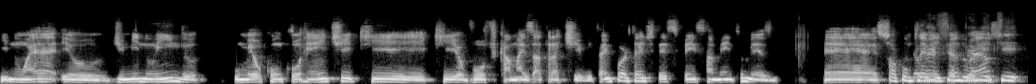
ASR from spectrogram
E não é eu diminuindo o meu concorrente que, que eu vou ficar mais atrativo. Então é importante ter esse pensamento mesmo. É, só complementando então, permitir,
